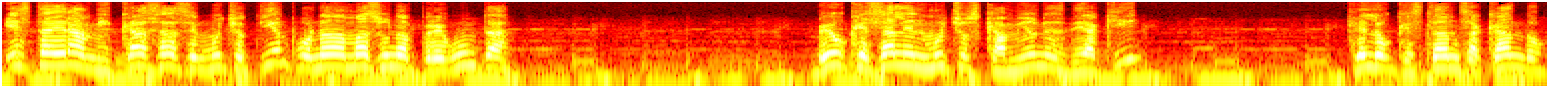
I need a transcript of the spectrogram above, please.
esta era mi casa hace mucho tiempo, nada más una pregunta. Veo que salen muchos camiones de aquí. ¿Qué es lo que están sacando?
